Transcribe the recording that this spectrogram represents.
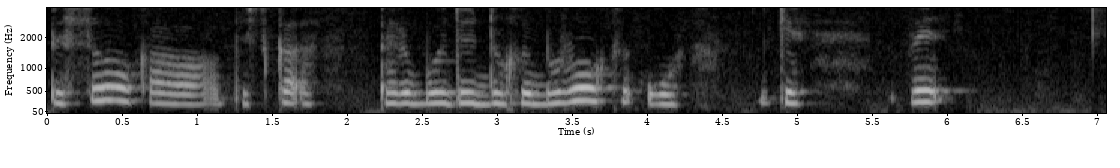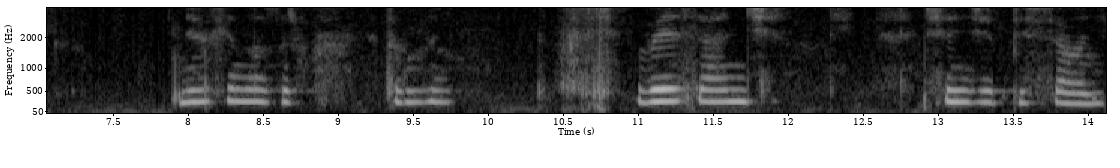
Пісок, а піска перебудують духи буроки. О, таке ви. Як я називаю? Я так не Висанджений. Синджі писання.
